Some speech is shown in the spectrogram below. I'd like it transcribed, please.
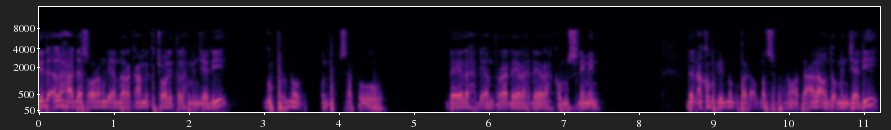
tidaklah ada seorang di antara kami kecuali telah menjadi gubernur untuk satu daerah di antara daerah-daerah kaum muslimin. dan aku berlindung kepada Allah Subhanahu wa taala untuk menjadi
